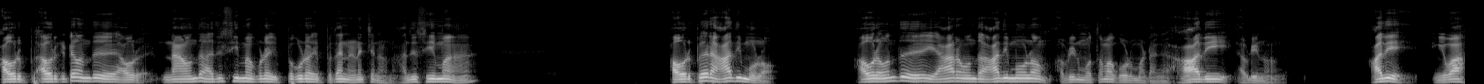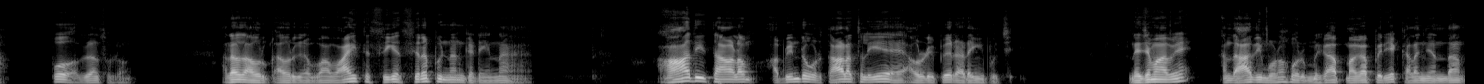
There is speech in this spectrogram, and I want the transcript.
அவர் அவர்கிட்ட வந்து அவர் நான் வந்து அதிசயமாக கூட இப்போ கூட இப்போ தான் நினச்சேன் நான். அதிசயமாக அவர் பேர் ஆதிமூலம் அவரை வந்து யாரும் வந்து ஆதிமூலம் அப்படின்னு மொத்தமாக கூப்பிட மாட்டாங்க. ஆதி அப்படின்வாங்க ஆதி இங்கே வா போ அப்படிதான் சொல்லுவாங்க. அதாவது அவருக்கு அவருக்கு வா வாய்த்த சிக சிறப்பு என்னன்னு கேட்டிங்கன்னா ஆதி தாளம் அப்படின்ற ஒரு தாளத்திலேயே அவருடைய பேர் அடங்கி போச்சு. நிஜமாகவே அந்த ஆதி மூலம் ஒரு மிக மகப்பெரிய கலைஞன்தான்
